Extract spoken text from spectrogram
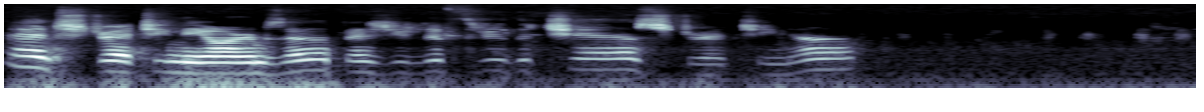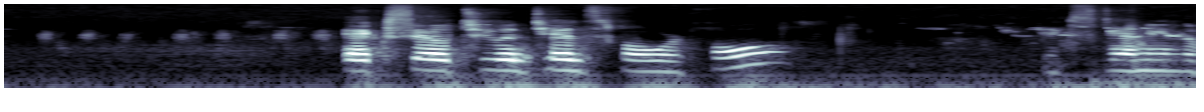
and stretching the arms up as you lift through the chest, stretching up. Exhale to intense forward fold. Extending the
